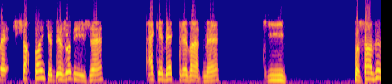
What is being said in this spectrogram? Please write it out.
mais je suis certain qu'il y a déjà des gens à Québec présentement qui, sans dire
